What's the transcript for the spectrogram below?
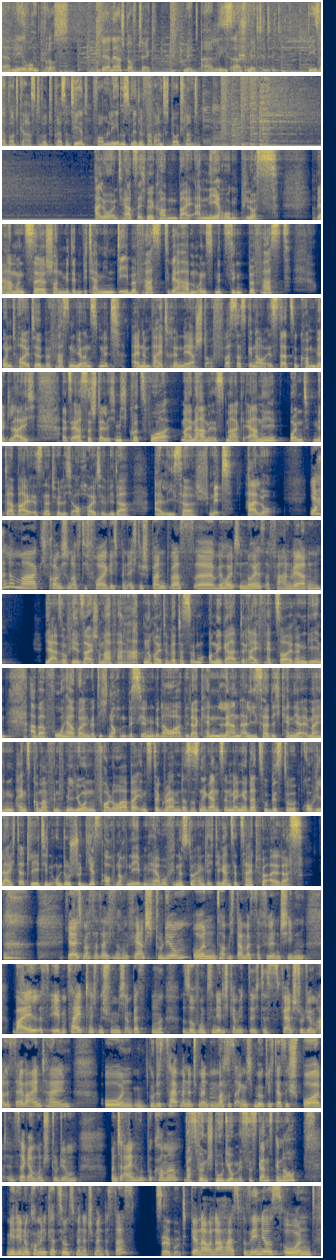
Ernährung Plus, der Nährstoffcheck mit Alisa Schmidt. Dieser Podcast wird präsentiert vom Lebensmittelverband Deutschland. Hallo und herzlich willkommen bei Ernährung Plus. Wir haben uns äh, schon mit dem Vitamin D befasst, wir haben uns mit Zink befasst und heute befassen wir uns mit einem weiteren Nährstoff. Was das genau ist, dazu kommen wir gleich. Als erstes stelle ich mich kurz vor. Mein Name ist Marc Erni und mit dabei ist natürlich auch heute wieder Alisa Schmidt. Hallo. Ja, hallo Marc. Ich freue mich schon auf die Folge. Ich bin echt gespannt, was äh, wir heute Neues erfahren werden. Ja, so viel sei schon mal verraten. Heute wird es um Omega-3-Fettsäuren gehen. Aber vorher wollen wir dich noch ein bisschen genauer wieder kennenlernen. Alisa, dich kennen ja immerhin 1,5 Millionen Follower bei Instagram. Das ist eine ganze Menge. Dazu bist du Profi-Leichtathletin und du studierst auch noch nebenher. Wo findest du eigentlich die ganze Zeit für all das? Ja, ich mache tatsächlich noch ein Fernstudium und habe mich damals dafür entschieden, weil es eben zeittechnisch für mich am besten so funktioniert. Ich kann mich durch das Fernstudium alles selber einteilen und ein gutes Zeitmanagement macht es eigentlich möglich, dass ich Sport, Instagram und Studium unter einen Hut bekomme. Was für ein Studium ist es ganz genau? Medien- und Kommunikationsmanagement ist das. Sehr gut. Genau, und da heißt Fresenius und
